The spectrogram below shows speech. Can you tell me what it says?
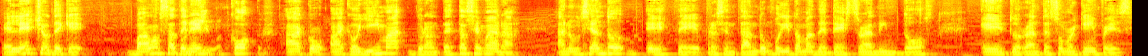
El hecho de que vamos a tener. Ko- a, Ko- a Kojima durante esta semana anunciando, este, presentando un poquito más de Death Stranding 2 eh, durante Summer Game Fest.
